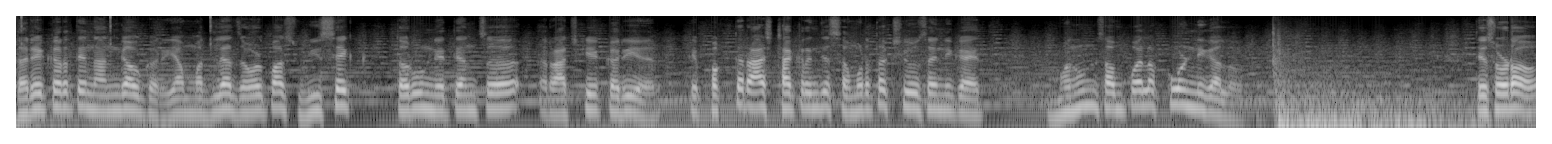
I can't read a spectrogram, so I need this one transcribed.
दरेकर ते नांदगावकर या मधल्या जवळपास वीस एक तरुण नेत्यांचं राजकीय करिअर ते फक्त राज ठाकरेंचे समर्थक शिवसैनिक आहेत म्हणून संपवायला कोण निघालं होतं? ते सोडाव हो.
